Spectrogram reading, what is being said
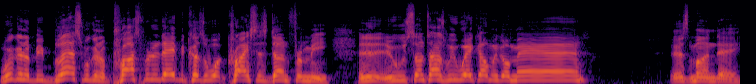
We're going to be blessed. We're going to prosper today because of what Christ has done for me. And sometimes we wake up and we go, man, it's Monday.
